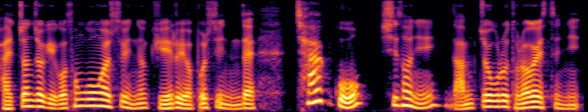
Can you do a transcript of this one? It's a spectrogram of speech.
발전적이고 성공할 수 있는 기회를 엿볼 수 있는데 자꾸 시선이 남쪽으로 돌아가 있으니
